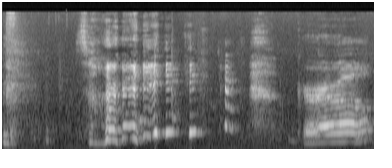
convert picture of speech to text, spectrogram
Sorry. Girl.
